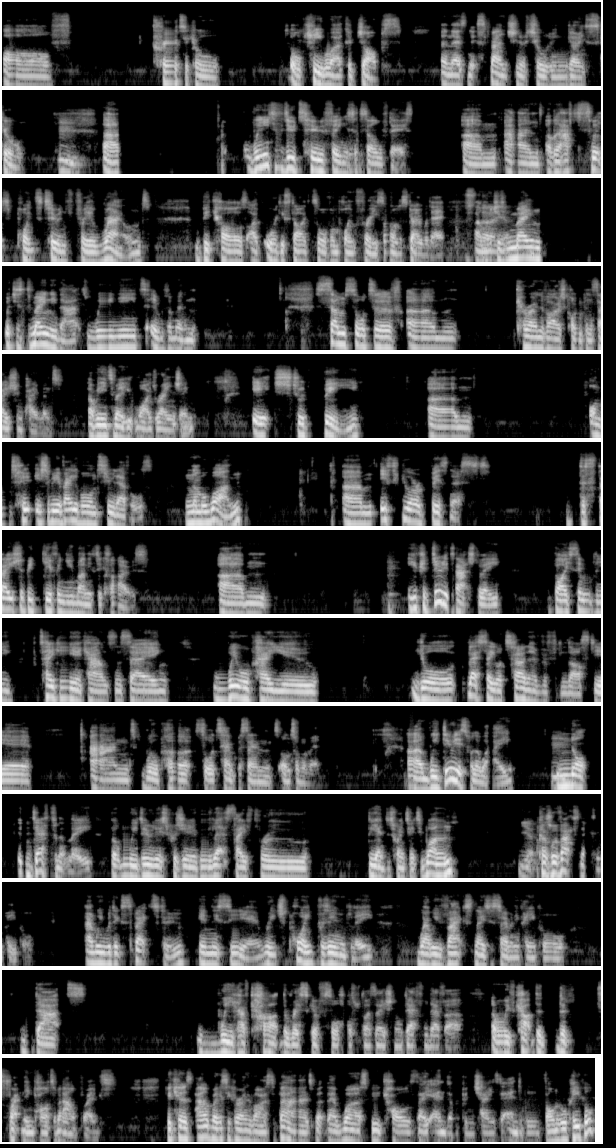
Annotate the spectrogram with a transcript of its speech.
of critical or key worker jobs, and there's an expansion of children going to school. mm, we need to do two things to solve this. Um, and I'm going to have to switch points two and three around because I've already started sort of on point three, so I'll just go with it. Um, which is yeah. main, which is mainly that we need to implement some sort of um, coronavirus compensation payment, and we need to make it wide ranging. It should be um, on two. It should be available on two levels. Number one, um, if you are a business, the state should be giving you money to close. Um, you could do this actually by simply taking accounts and saying, we will pay you your, let's say, your turnover for the last year, and we'll put sort of 10% on top of it. Um, we do this, by the way, Mm. not indefinitely, but we do this presumably, let's say, through the end of 2021 Yeah. because we're vaccinating people. And we would expect to, in this year, reach point, presumably, where we vaccinated so many people that we have cut the risk of sort of hospitalization or death, or whatever. And we've cut the, the threatening part of outbreaks. Because outbreaks of coronavirus are bad, but they're worse because they end up in chains they end up with vulnerable people.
